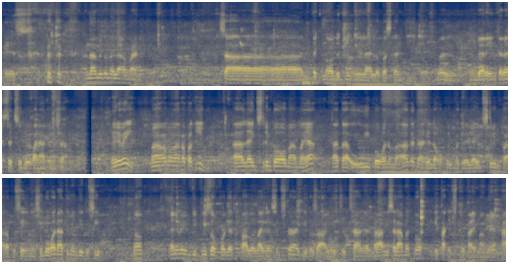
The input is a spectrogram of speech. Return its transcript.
is ang dami ko nalaman sa uh, technology na nilalabas ng dito. Well, I'm very interested. Subukan natin siya. Anyway, mga, mga kapatid, ah, live stream po ako mamaya at ah, uuwi po ako ng maaga dahil ako po mag-live stream para po sa inyo. Subukan natin yung dito sim. No? Anyway, please don't forget to follow, like, and subscribe dito sa aking YouTube channel. Maraming salamat po. Kita-kits po tayo mamaya. Ha?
